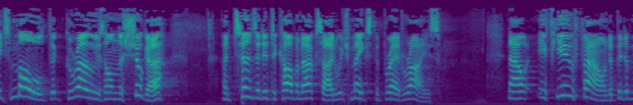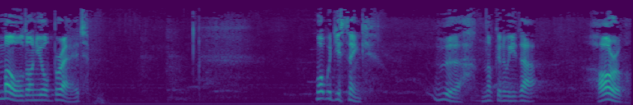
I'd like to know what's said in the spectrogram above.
It's mold that grows on the sugar and turns it into carbon dioxide, which makes the bread rise. Now, if you found a bit of mold on your bread, what would you think? Ugh, I'm not going to eat that. Horrible.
